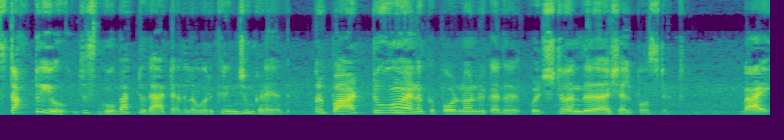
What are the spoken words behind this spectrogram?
stuck to you just go back to that அதுல ஒரு கிரிஞ்சும் கிடையாது. ஒரு பார்ட் டூவும் எனக்கு போடணும்னு இருக்காது குளிச்சுட்டு வந்து I shall post it bye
